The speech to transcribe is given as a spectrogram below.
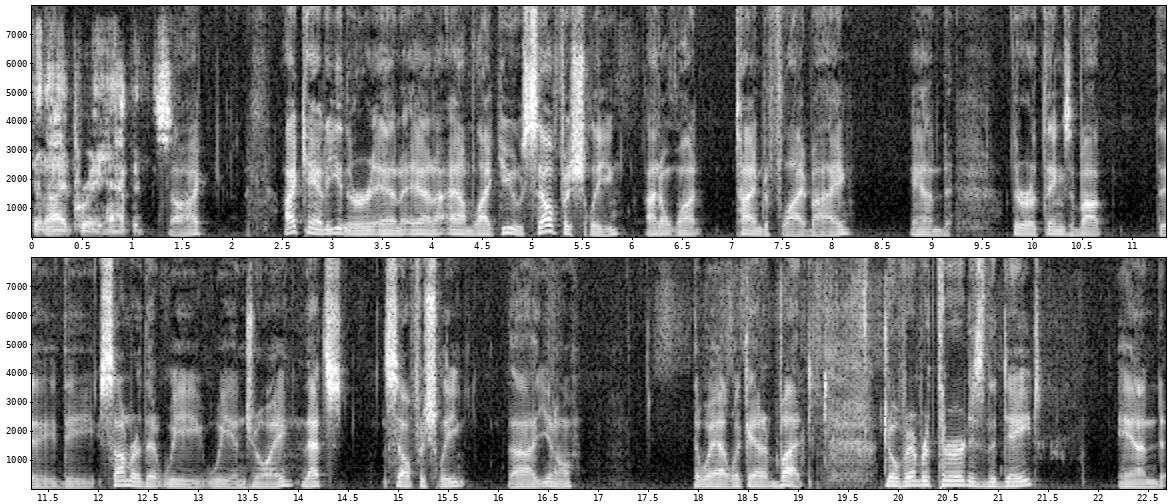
that I pray happens. No, I, I can't either. And, and I'm like you, selfishly, I don't want time to fly by. And there are things about the, the summer that we, we enjoy. That's selfishly, uh, you know, the way I look at it. But November 3rd is the date. And,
